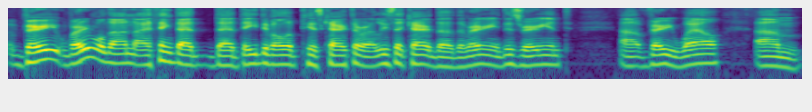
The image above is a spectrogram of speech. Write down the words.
Very very well done i think that that they developed his character or at least the character the, the variant this variant uh, very well um,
